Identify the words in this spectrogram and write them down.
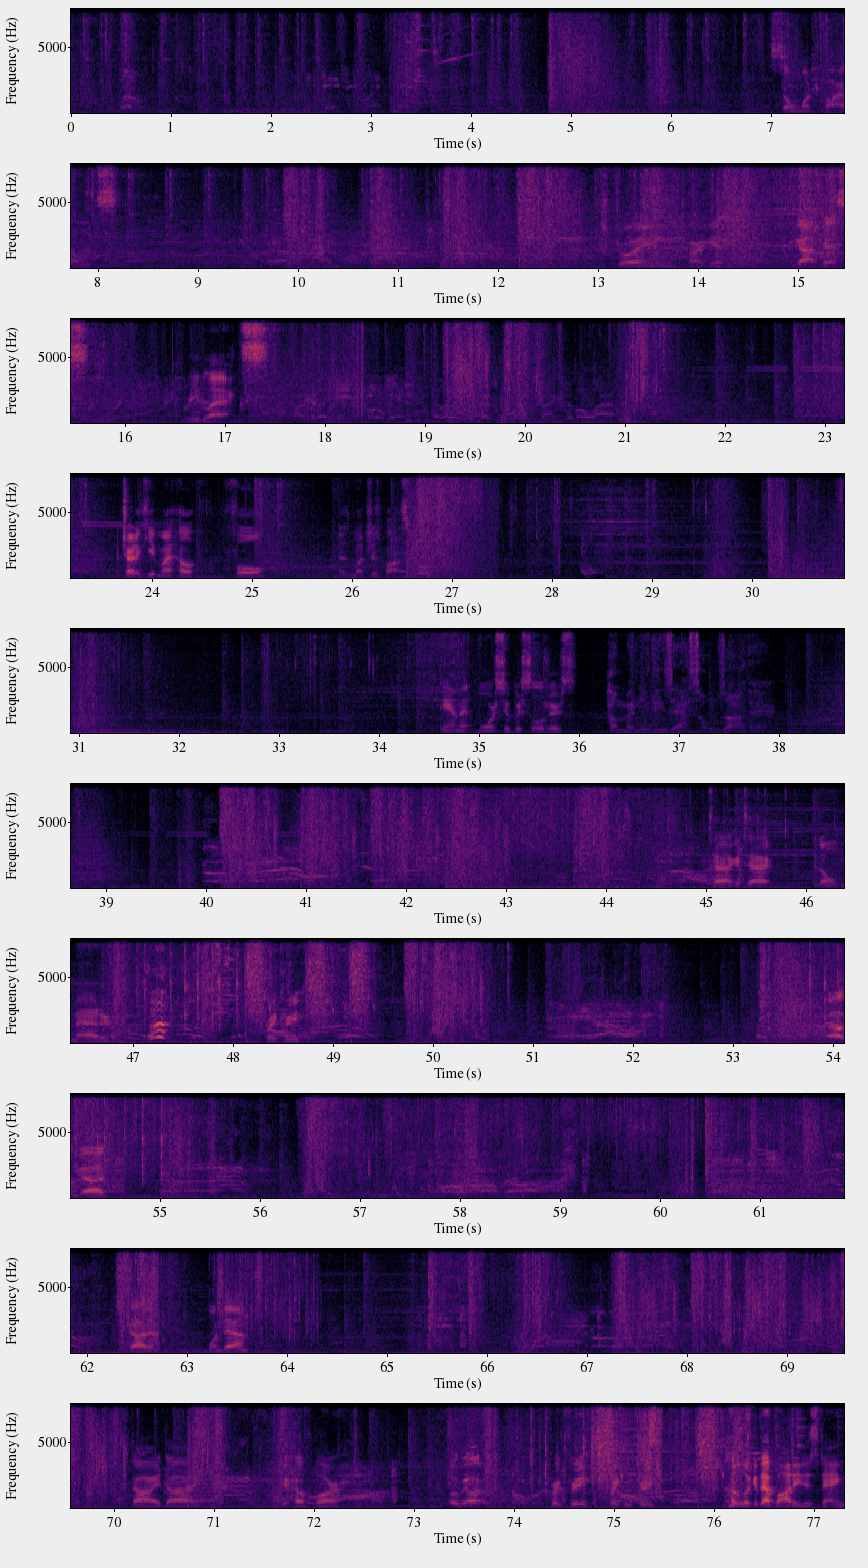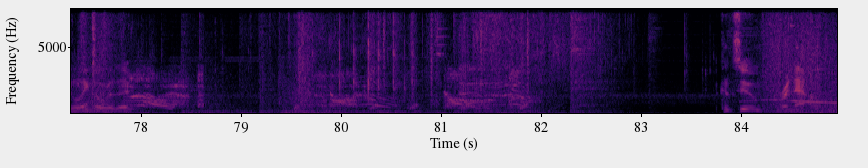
So much violence. Destroying target. You got this. Relax. I try to keep my health full as much as possible. Damn it, more super soldiers. How many of these assholes are there? Attack, attack. It don't matter. Ah! Break free. Oh god. Got him. One down. Die, die. Your health bar. Oh god. Break free. Breaking free. Look at that body just dangling over there. Consume right now.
